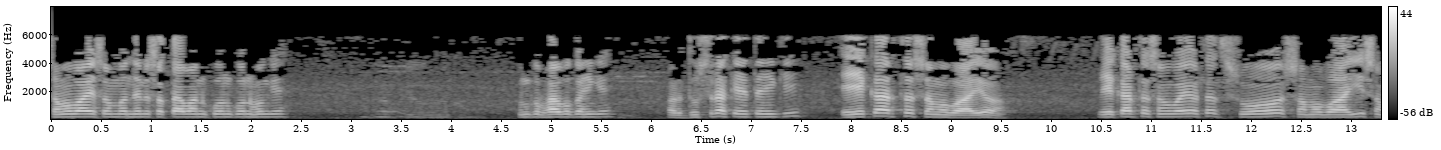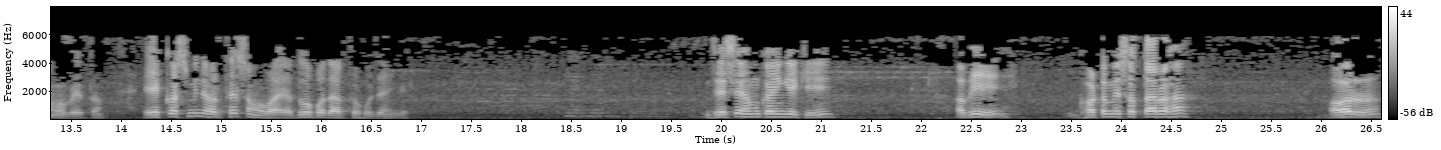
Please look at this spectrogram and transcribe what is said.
समवाय संबंध है न सत्तावान कौन कौन होंगे? उनको भाव कहेंगे। और दूसरा कहते हैं कि एकार्थ समवाय। एकार्थ समवाय अर्थात स्व समवायी समवेत। एकस्मिन अर्थ समवाय, दो पदार्थ हो जाएँगे। जैसे हम कहेंगे कि अभी घट में सत्ता रहा और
